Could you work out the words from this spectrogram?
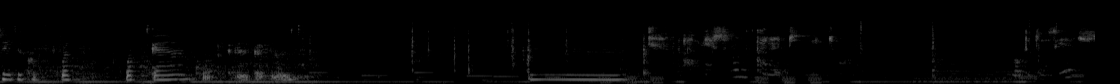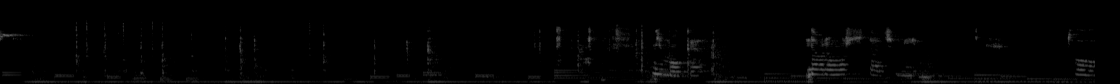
Taką wkład, wkładkę, wkładkę, gadam. Mm, A mieszanka lecznicza. Mogę to zjeść? Nie mogę. Dobra, możesz dać mi. To,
